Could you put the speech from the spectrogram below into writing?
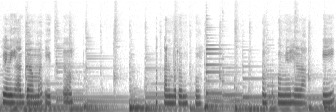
pilih agama itu akan beruntung. Untuk memilih laki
